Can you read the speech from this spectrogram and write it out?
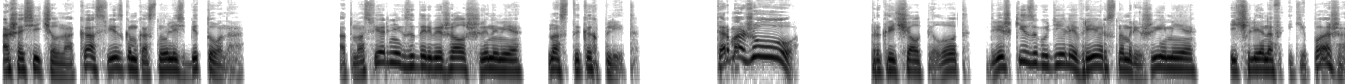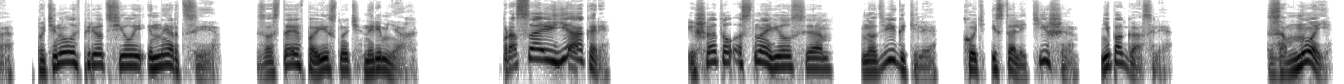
а шасси челнока с визгом коснулись бетона. Атмосферник задребежал шинами на стыках плит. «Торможу!» — прокричал пилот, движки загудели в реверсном режиме, и членов экипажа потянуло вперед силой инерции, заставив повиснуть на ремнях. «Бросаю якорь!» И шаттл остановился, но двигатели, хоть и стали тише, не погасли. «За мной!» —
